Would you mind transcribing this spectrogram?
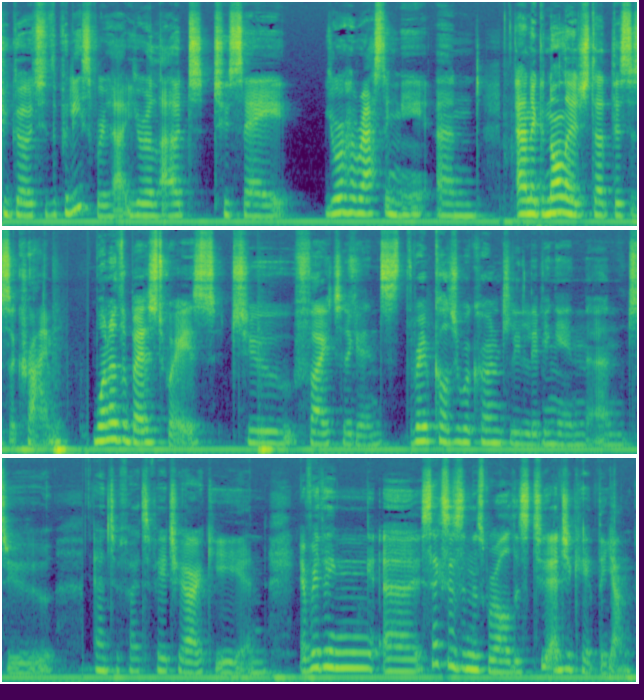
to go to the police for that. You're allowed to say you're harassing me and and acknowledge that this is a crime. One of the best ways to fight against the rape culture we're currently living in and to and to fight patriarchy and everything uh, sexist in this world is to educate the young.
